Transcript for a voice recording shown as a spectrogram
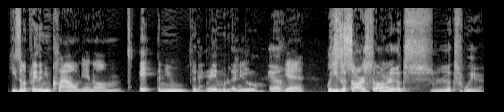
he's gonna play the new clown in um it the new the, new, the new yeah. yeah. Which he's a the Skarsgård. looks looks weird.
